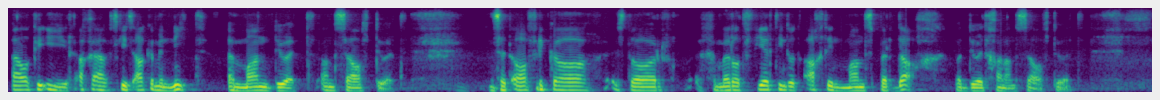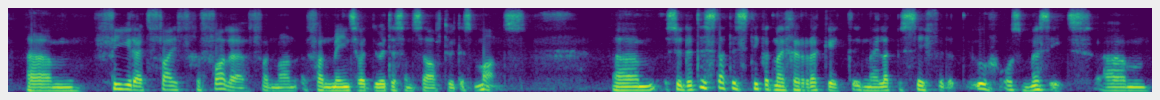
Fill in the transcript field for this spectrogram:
elke uur, ag ekskuus, elke minuut 'n man dood aan selfdood. In Suid-Afrika is daar gemiddeld 14 tot 18 mans per dag wat doodgaan aan selfdood. Ehm um, 4 uit 5 gevalle van man van mense wat dood is aan selfdood is mans. Ehm um, so dit is statistiek wat my geruk het en my laat besef dat oeh ons mis iets. Ehm um,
